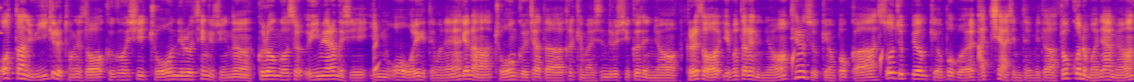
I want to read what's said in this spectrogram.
어떠한 위기를 통해서 그 것이 좋은 일로 생길 수 있는 그런 것을 의미하는 것이 임오월이기 때문에 꽤나 좋은 글자다 그렇게 말씀드릴 수 있거든요. 그래서 이번 달에는요 생수기원법과 소주병 기원법을 같이 하시면 됩니다. 조건은 뭐냐면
